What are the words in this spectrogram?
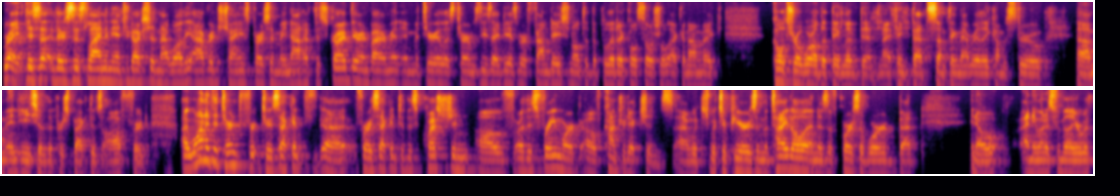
Right. This, uh, there's this line in the introduction that while the average Chinese person may not have described their environment in materialist terms, these ideas were foundational to the political, social, economic, cultural world that they lived in. And I think that's something that really comes through um, in each of the perspectives offered. I wanted to turn for, to a second uh, for a second to this question of or this framework of contradictions, uh, which which appears in the title and is of course a word that you know anyone who's familiar with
